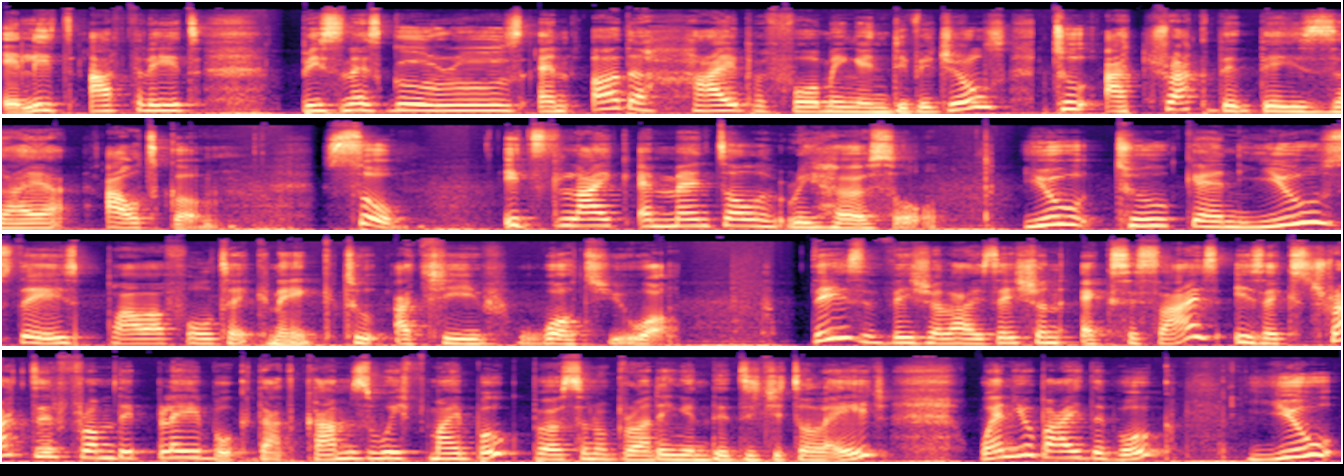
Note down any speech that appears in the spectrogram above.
elite athletes, business gurus, and other high performing individuals to attract the desired outcome. So, It's like a mental rehearsal. You too can use this powerful technique to achieve what you want. This visualization exercise is extracted from the playbook that comes with my book, Personal Branding in the Digital Age. When you buy the book, you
